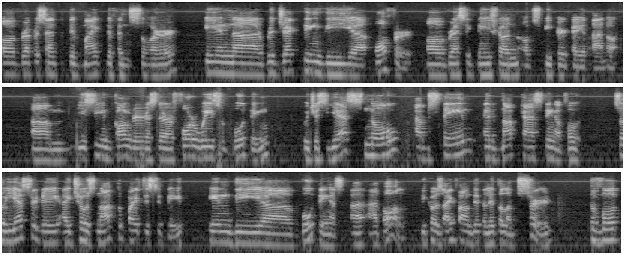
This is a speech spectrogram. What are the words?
of Representative Mike Defensor in uh, rejecting the uh, offer of resignation of Speaker Cayetano. Um, you see, in Congress, there are four ways of voting, which is yes, no, abstain, and not casting a vote. So yesterday, I chose not to participate in the uh, voting as, uh, at all because I found it a little absurd to vote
